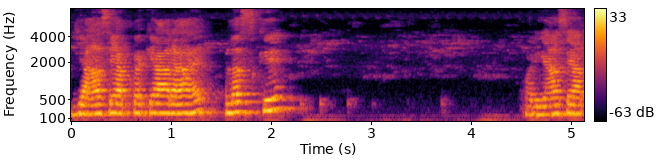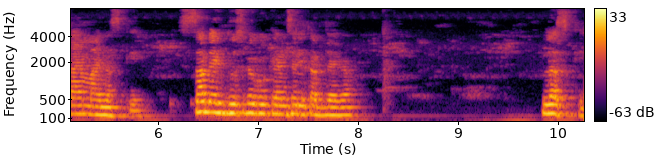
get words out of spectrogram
यहाँ से आपका क्या आ रहा है? प्लस के और यहाँ से आ रहा है माइनस के सब एक दूसरे को कैंसिल कर देगा। प्लस के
